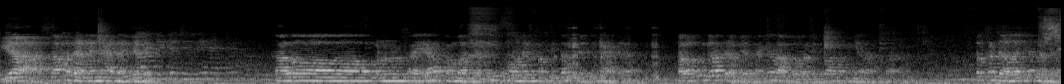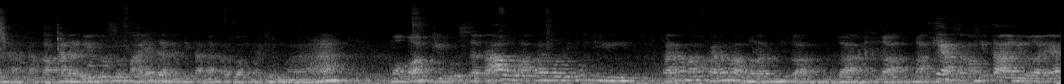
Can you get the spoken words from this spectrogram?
ya selama dananya ada jadi kalau menurut saya kembali lagi pengelolaan fasilitas biasanya ada kalaupun nggak ada biasanya laboratorium itu akan menyarankan terkendalanya adalah dana nah maka dari itu supaya terbuang percuma mohon ibu sudah tahu apa yang mau diuji karena maaf karena laboratorium juga nggak nggak nggak care sama kita gitu kan ya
